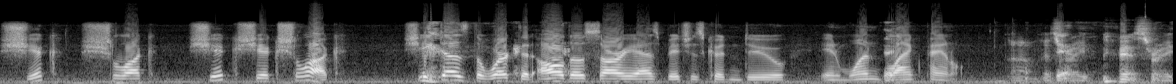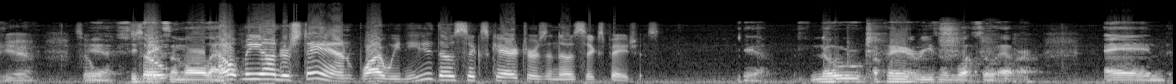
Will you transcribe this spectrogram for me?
Schick Schluck Schick Schick Schluck. She does the work that all those sorry ass bitches couldn't do in one blank panel. Oh, that's yeah. right. that's right. Yeah. So, yeah, she so takes them all out. Help me understand why we needed those six characters in those six pages. Yeah, no apparent reason whatsoever and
